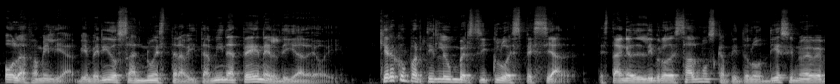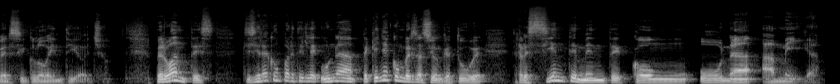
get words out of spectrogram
Hola familia, bienvenidos a nuestra vitamina T en el día de hoy. Quiero compartirle un versículo especial. Está en el libro de Salmos capítulo 19 versículo 28. Pero antes, quisiera compartirle una pequeña conversación que tuve recientemente con una amiga.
